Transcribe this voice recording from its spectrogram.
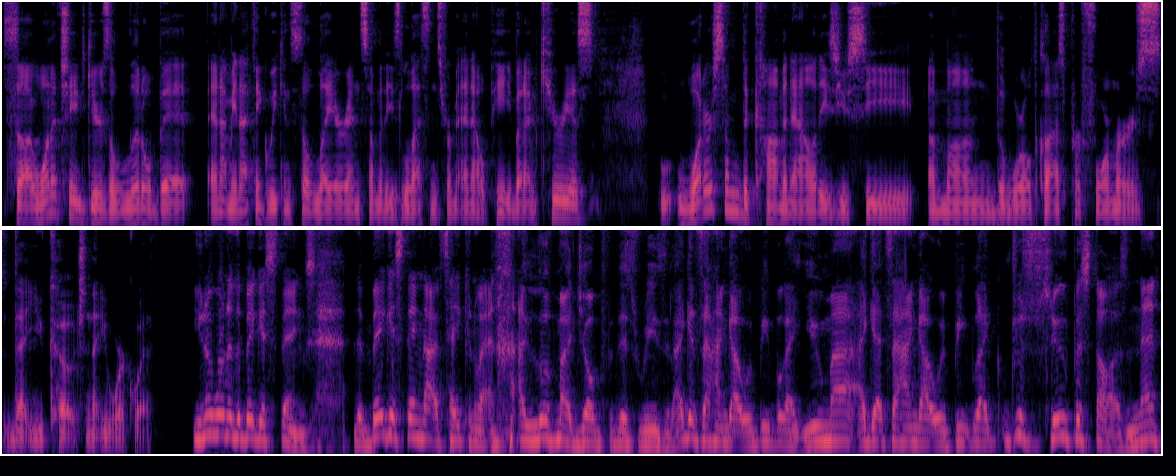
So I want to change gears a little bit. And I mean, I think we can still layer in some of these lessons from NLP, but I'm curious what are some of the commonalities you see among the world class performers that you coach and that you work with? You know, one of the biggest things, the biggest thing that I've taken away, and I love my job for this reason. I get to hang out with people like you, Matt. I get to hang out with people like just superstars. And then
